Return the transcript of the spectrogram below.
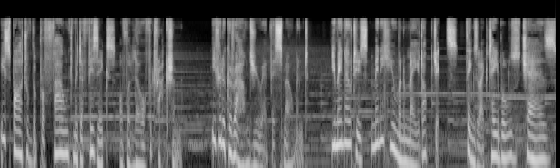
is part of the profound metaphysics of the law of attraction. If you look around you at this moment, you may notice many human-made objects, things like tables, chairs,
